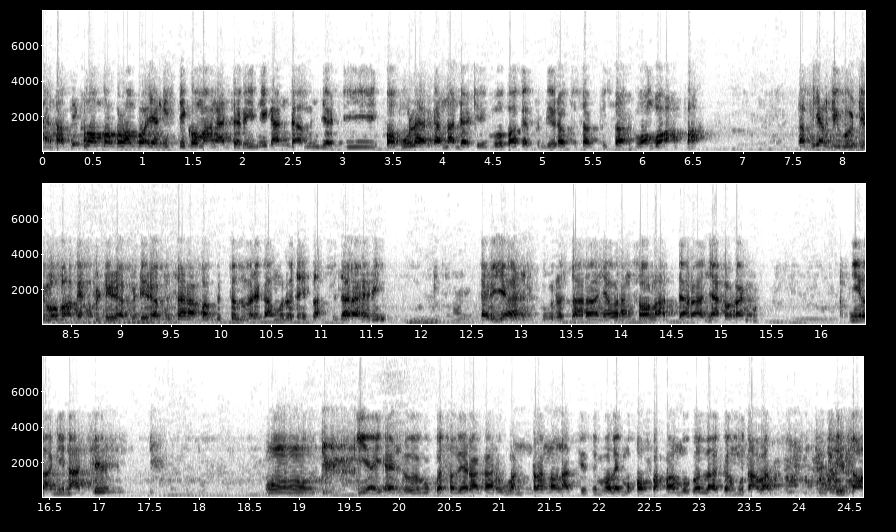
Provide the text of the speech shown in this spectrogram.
Nah, tapi kelompok-kelompok yang istiqomah ngajar ini kan tidak menjadi populer karena ada demo pakai bendera besar-besar kelompok apa. Tapi yang demo-demo pakai bendera-bendera besar apa betul mereka ngurus Islam secara hari harian, ngurus caranya orang sholat, caranya orang ngilangi najis. Um, Kiai NU ku keselera karuan, orang najis mulai mukhafafah mubalaghah mutawat. Kita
